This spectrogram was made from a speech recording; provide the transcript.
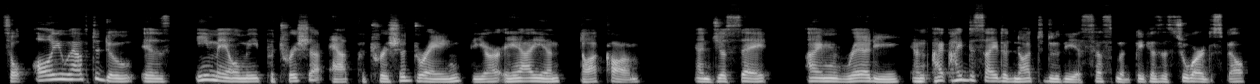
So all you have to do is email me, Patricia at Patricia Drain, dot com and just say, I'm ready. And I, I decided not to do the assessment because it's too hard to spell.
